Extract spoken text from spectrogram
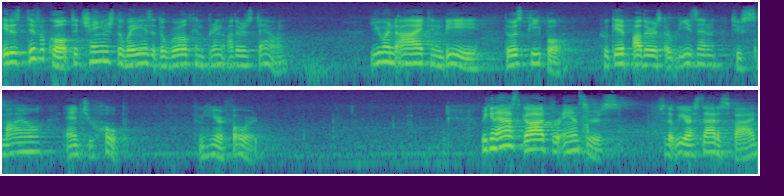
it is difficult to change the ways that the world can bring others down. You and I can be those people who give others a reason to smile and to hope from here forward. We can ask God for answers so that we are satisfied.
